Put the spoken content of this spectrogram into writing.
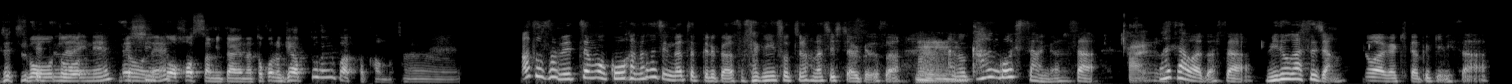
絶望と、ね。ね心と発作みたいなところのギャップが良かったかも、うん。あとさめっちゃもう後半の話になっちゃってるからさ先にそっちの話しちゃうけどさ、うん。あの看護師さんがさはい。わざわざさ見逃すじゃんノアが来た時にさ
